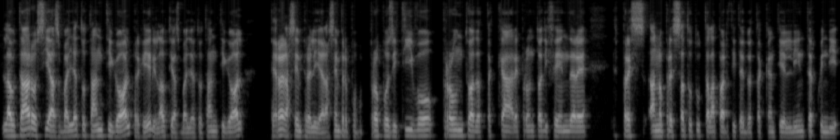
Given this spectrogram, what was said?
Lautaro sì ha sbagliato tanti gol, perché ieri Lauti ha sbagliato tanti gol, però era sempre lì, era sempre pro- propositivo, pronto ad attaccare, pronto a difendere, press- hanno pressato tutta la partita i due attaccanti dell'Inter, quindi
